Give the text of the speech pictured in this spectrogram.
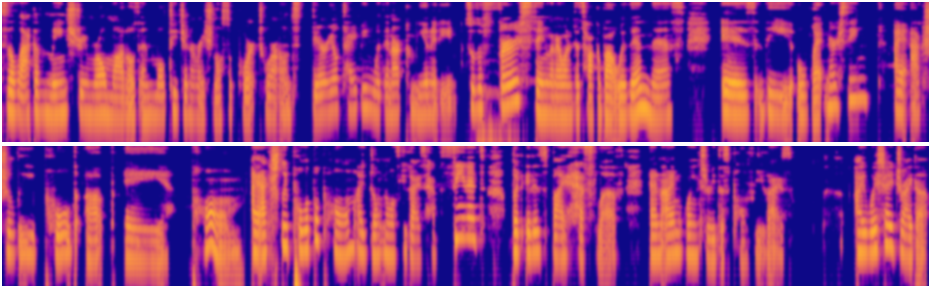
to the lack of mainstream role models and multi generational support, to our own stereotyping within our community. So, the first thing that I wanted to talk about within this is the wet nursing. I actually pulled up a poem. I actually pull up a poem. I don't know if you guys have seen it, but it is by Heslov, and I'm going to read this poem for you guys. I wish I dried up.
